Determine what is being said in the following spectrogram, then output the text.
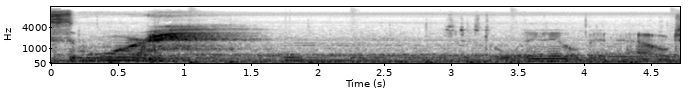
Some more. It's just a little bit out.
